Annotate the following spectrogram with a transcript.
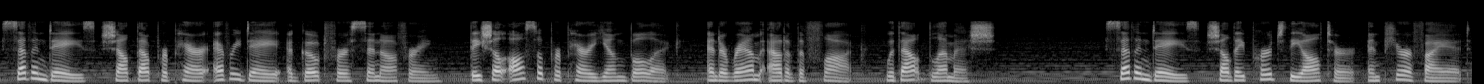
Seven days shalt thou prepare every day a goat for a sin offering, they shall also prepare a young bullock, and a ram out of the flock, without blemish. Seven days shall they purge the altar and purify it,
